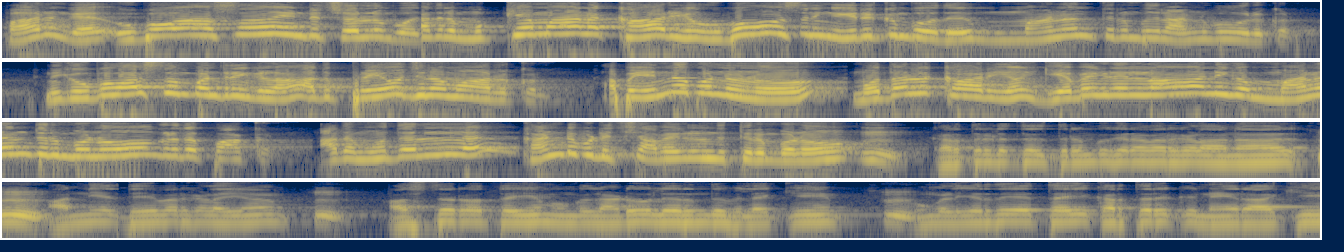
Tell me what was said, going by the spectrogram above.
பாருங்க உபவாசம் என்று சொல்லும்போது அதுல முக்கியமான காரியம் உபவாசம் நீங்க இருக்கும்போது மனம் திரும்புதல் அனுபவம் இருக்கணும். நீங்க உபவாசம் பண்றீங்களா அது பிரயோஜனமா இருக்கணும். அப்ப என்ன பண்ணணும்? முதல் காரியம் எவைகளெல்லாம் நீங்க மனம் திரும்பணுங்கிறத பார்க்கணும். அதை முதல்ல கண்டுபிடிச்சு அவைகளிருந்து திரும்பணும். கர்த்தரிடத்தில் திரும்புகிறவர்களானால் அந்நிய தேவர்களையும். அஸ்தரோத்தையும் உங்கள் நடுவிலிருந்து விலக்கி உங்கள் இருதயத்தை கர்த்தருக்கு நேராக்கி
